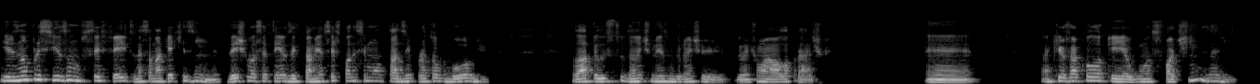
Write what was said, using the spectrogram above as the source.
e eles não precisam ser feitos nessa maquetezinha. Desde que você tenha os equipamentos, eles podem ser montados em protoboard, lá pelo estudante mesmo, durante, durante uma aula prática. É, aqui eu já coloquei algumas fotinhas né, de,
